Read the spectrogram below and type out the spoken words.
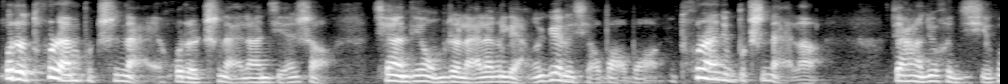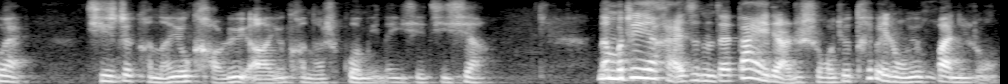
或者突然不吃奶，或者吃奶量减少。前两天我们这来了个两个月的小宝宝，突然就不吃奶了，家长就很奇怪。其实这可能有考虑啊，有可能是过敏的一些迹象。那么这些孩子呢，在大一点的时候就特别容易患这种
